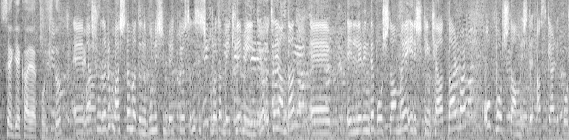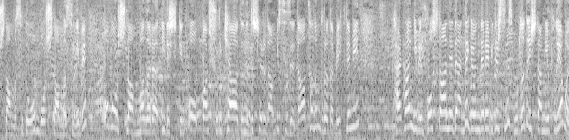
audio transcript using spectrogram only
SGK'ya koştu. e, başvuruların başlamadığını bunun için bekliyorsanız hiç burada beklemeyin diyor. Öte yandan e, ellerinde borçlanmaya ilişkin kağıtlar var. O borçlanma işte askerlik borçlanması, doğum borçlanması gibi o borçlanmalara ilişkin o başvuru kağıdını dışarıdan biz size dağıtalım. Burada beklemeyin. Herhangi bir postaneden de gönderebilirsiniz. Burada da işlem yapılıyor ama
